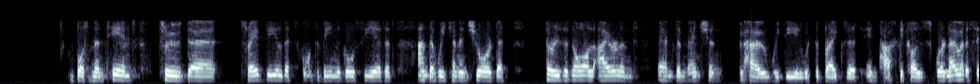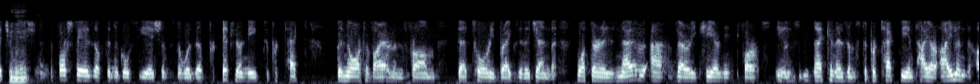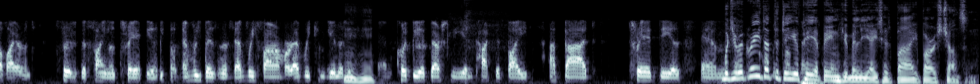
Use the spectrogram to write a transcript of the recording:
but maintained through the trade deal that's going to be negotiated, and that we can ensure that there is an all Ireland um, dimension to how we deal with the Brexit impasse because we're now at a situation mm. in the first phase of the negotiations there was a particular need to protect the north of Ireland from the Tory Brexit agenda. What there is now a very clear need for is mechanisms to protect the entire island of Ireland through the final trade deal because every business, every farmer, every community mm-hmm. um, could be adversely impacted by a bad trade deal. Um, Would you agree that the DUP have been humiliated by Boris Johnson?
